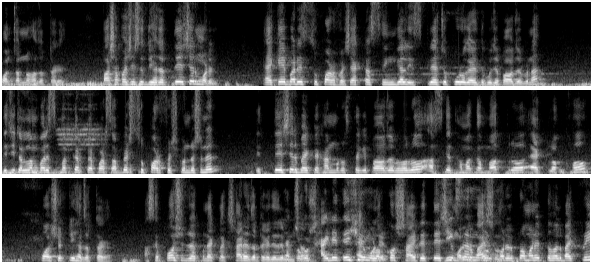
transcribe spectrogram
পঞ্চান্ন হাজার টাকায়। পাশাপাশি আছে দুই হাজার তেইশের মডেল একেবারে সুপার ফ্রেশ একটা সিঙ্গেল স্ক্র্যাচও পুরো গাড়িতে খুঁজে পাওয়া যাবে না। Digital number smart card papers update super fresh কন্ডিশনের এই তেইশের বাইকটা খান মোটরস থেকে পাওয়া যাবে হলো আজকে ধামাকা মাত্র এক লক্ষ পঁয়ষট্টি হাজার টাকা। আজকে পঁয়ষট্টি রাখবেন এক লাখ ষাট হাজার টাকা দিয়ে দেবেন ষাটে তেইশের মডেল লক্ষ ষাটে তেইশ মডেল বাইশ মডেল প্রমাণিত হলে বাইক ফ্রি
